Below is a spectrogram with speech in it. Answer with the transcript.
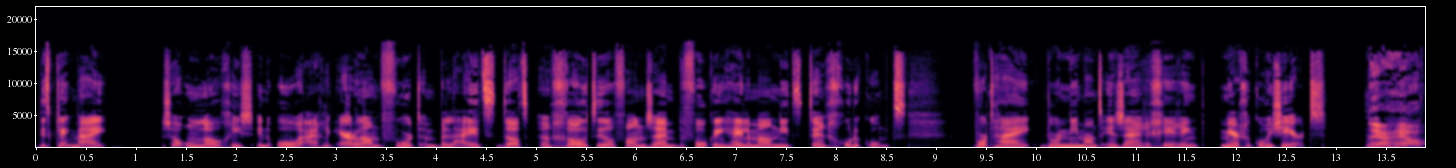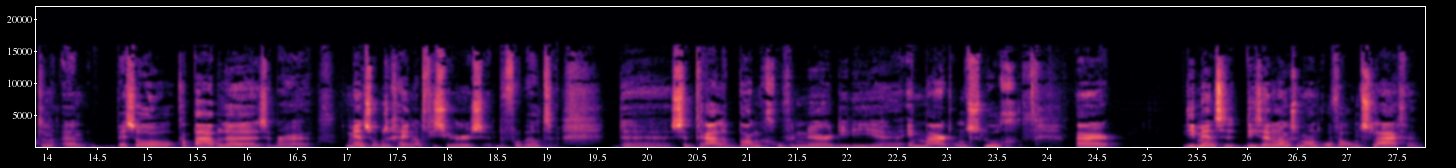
Dit klinkt mij zo onlogisch in de oren eigenlijk. Erdogan voert een beleid dat een groot deel van zijn bevolking helemaal niet ten goede komt. Wordt hij door niemand in zijn regering meer gecorrigeerd? Nou ja, hij had een, best wel capabele zeg maar, mensen om zich heen, adviseurs. Bijvoorbeeld de centrale bankgouverneur die hij uh, in maart ontsloeg. Maar die mensen die zijn langzamerhand ofwel ontslagen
